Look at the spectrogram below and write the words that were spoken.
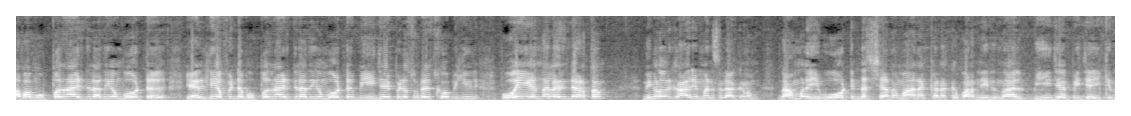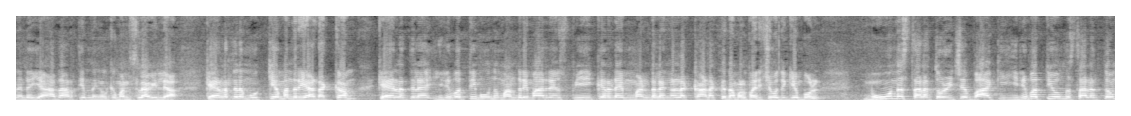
അപ്പൊ മുപ്പതിനായിരത്തിലധികം വോട്ട് എൽ ഡി എഫിന്റെ മുപ്പതിനായിരത്തിലധികം വോട്ട് ബി ജെ പിയുടെ സുരേഷ് ഗോപിക്ക് പോയി എന്നല്ല അതിന്റെ അർത്ഥം. നിങ്ങളൊരു കാര്യം മനസ്സിലാക്കണം. നമ്മൾ ഈ വോട്ടിന്റെ ശതമാന കണക്ക് പറഞ്ഞിരുന്നാൽ ബി ജെ പി ജയിക്കുന്നതിന്റെ യാഥാർത്ഥ്യം നിങ്ങൾക്ക് മനസ്സിലാവില്ല. കേരളത്തിലെ മുഖ്യമന്ത്രി അടക്കം കേരളത്തിലെ ഇരുപത്തിമൂന്ന് മന്ത്രിമാരുടെയും സ്പീക്കറുടെയും മണ്ഡലങ്ങളുടെ കണക്ക് നമ്മൾ പരിശോധിക്കുമ്പോൾ മൂന്ന് സ്ഥലത്തൊഴിച്ച് ബാക്കി ഇരുപത്തിയൊന്ന് സ്ഥലത്തും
